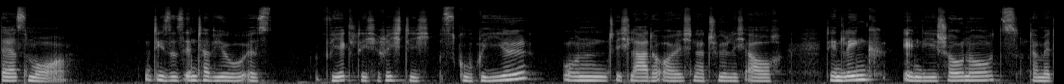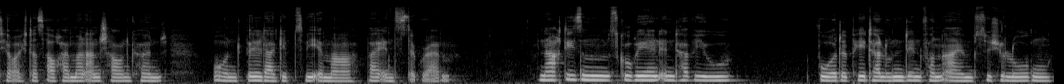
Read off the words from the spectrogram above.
there's more. Dieses Interview ist wirklich richtig skurril und ich lade euch natürlich auch den Link in die Show Notes, damit ihr euch das auch einmal anschauen könnt. Und Bilder gibt es wie immer bei Instagram. Nach diesem skurrilen Interview wurde Peter Lundin von einem Psychologen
